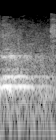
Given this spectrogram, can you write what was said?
Yeah.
